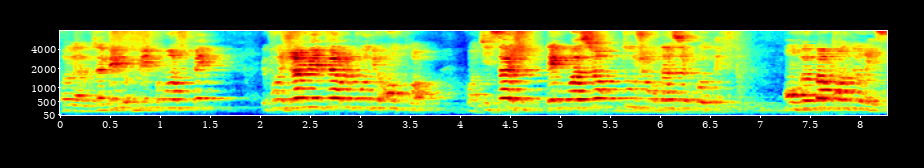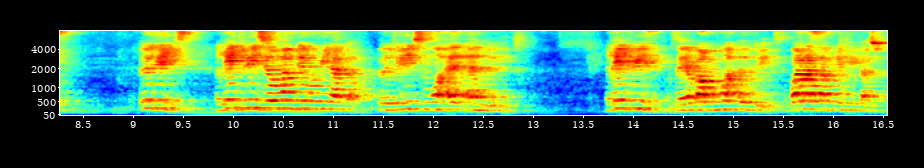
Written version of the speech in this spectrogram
Regarde, vous avez vu comment je fais? Il ne faut jamais faire le produit en croix. Quand il s'agit d'équations, toujours d'un seul côté. On ne veut pas prendre de risque. E de x, réduisez au même dénominateur. E de x moins ln de x. Réduisez, vous allez avoir moins E de x. Voilà la simplification.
